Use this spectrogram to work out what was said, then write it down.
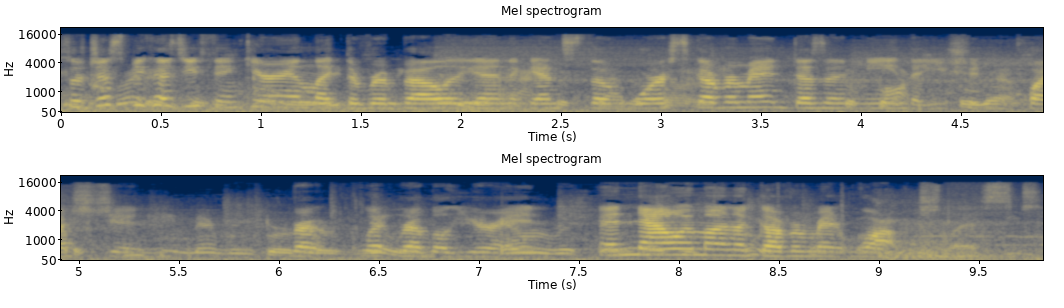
so just because you think you're in like the rebellion against the worst government doesn't mean that you shouldn't question re- what rebel you're in. And now I'm on a government watch list.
